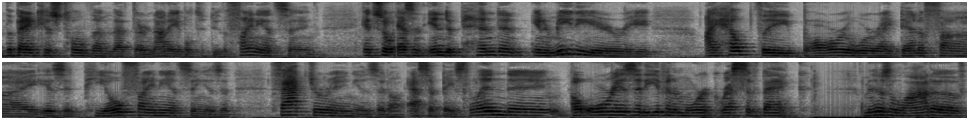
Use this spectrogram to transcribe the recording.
the bank has told them that they're not able to do the financing and so as an independent intermediary i help the borrower identify is it po financing is it factoring is it asset-based lending or is it even a more aggressive bank i mean there's a lot of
